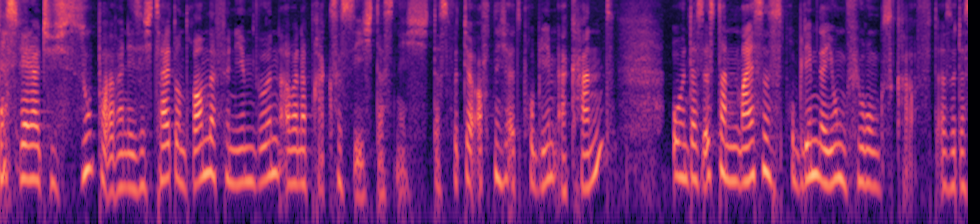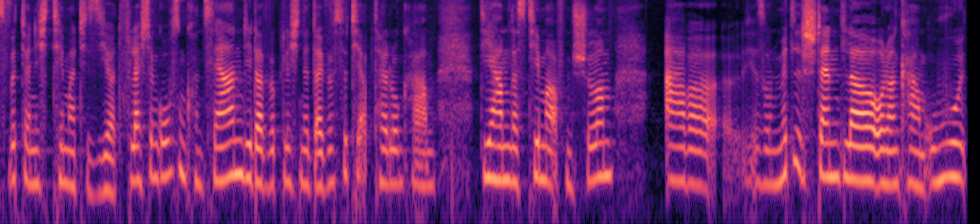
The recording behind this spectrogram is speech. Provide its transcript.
Das wäre natürlich super, wenn die sich Zeit und Raum dafür nehmen würden, aber in der Praxis sehe ich das nicht. Das wird ja oft nicht als Problem erkannt. Und das ist dann meistens das Problem der jungen Führungskraft. Also das wird ja nicht thematisiert. Vielleicht in großen Konzernen, die da wirklich eine Diversity-Abteilung haben, die haben das Thema auf dem Schirm. Aber so ein Mittelständler oder ein KMU, äh,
